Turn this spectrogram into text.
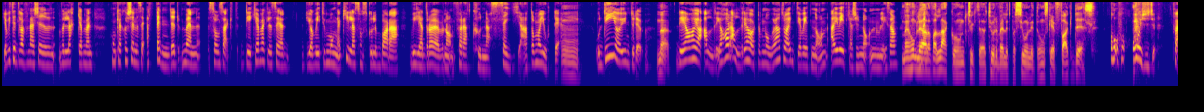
jag vet inte varför den här tjejen vill lacka men hon kanske känner sig offended. Men som sagt, det kan jag verkligen säga. Jag vet ju många killar som skulle bara vilja dra över någon för att kunna säga att de har gjort det. Mm. Och det gör ju inte du. Nej. Det har jag aldrig. Jag har aldrig hört om någon. Jag tror inte jag vet någon. Ja, Jag vet kanske någon liksom. Men hon blev i alla fall lack och hon tyckte, jag tog det väldigt personligt och hon skrev 'fuck this' Oh, oj! För,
